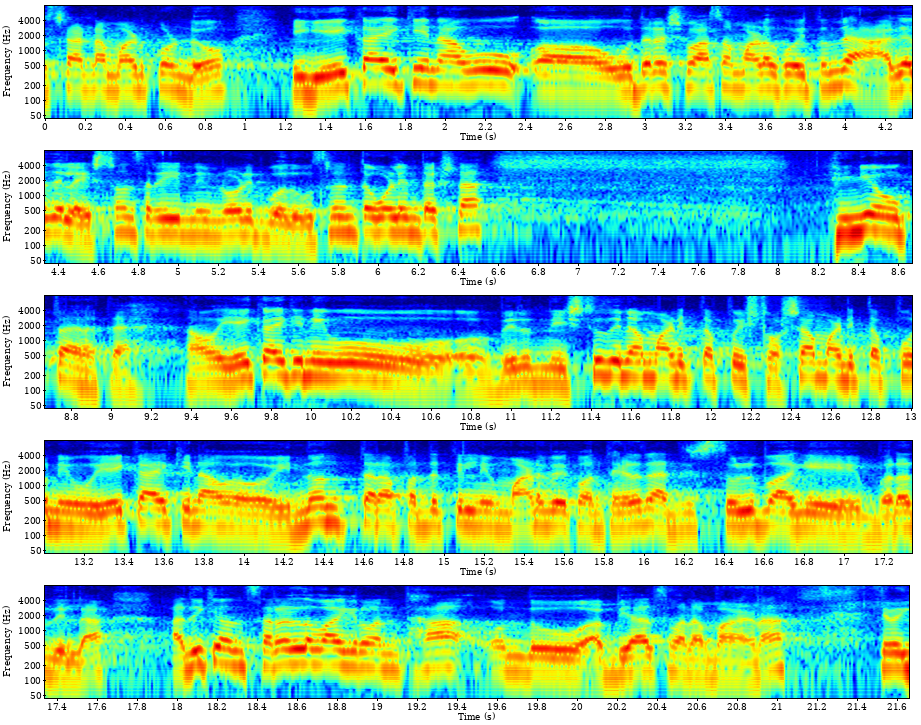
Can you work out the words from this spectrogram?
ಉಸಿರಾಟ ಮಾಡಿಕೊಂಡು, ಈಗ ಏಕಾಏಕಿ ನಾವು ಉದರ ಶ್ವಾಸ ಮಾಡೋಕೆ ಹೋಯ್ತು ಅಂದರೆ ಆಗೋದಿಲ್ಲ. ಎಷ್ಟೊಂದು ಸರಿ ನೀವು ನೋಡಿರ್ಬೋದು, ಉಸಿರನ್ನು ತಗೊಳ್ಳಿದ ತಕ್ಷಣ ಹೀಗೆ ಹೋಗ್ತಾ ಇರುತ್ತೆ. ನಾವು ಏಕಾಏಕಿ ನೀವು ವಿರುದ್ಧ ಇಷ್ಟು ದಿನ ಮಾಡಿದ ತಪ್ಪು, ಇಷ್ಟು ವರ್ಷ ಮಾಡಿದ ತಪ್ಪು, ನೀವು ಏಕಾಏಕಿ ನಾವು ಇನ್ನೊಂದು ಥರ ಪದ್ಧತಿಯಲ್ಲಿ ನೀವು ಮಾಡಬೇಕು ಅಂತ ಹೇಳಿದ್ರೆ ಅದು ಸುಲಭವಾಗಿ ಬರೋದಿಲ್ಲ. ಅದಕ್ಕೆ ಒಂದು ಸರಳವಾಗಿರುವಂತಹ ಒಂದು ಅಭ್ಯಾಸವನ್ನು ಮಾಡೋಣ. ಇವಾಗ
